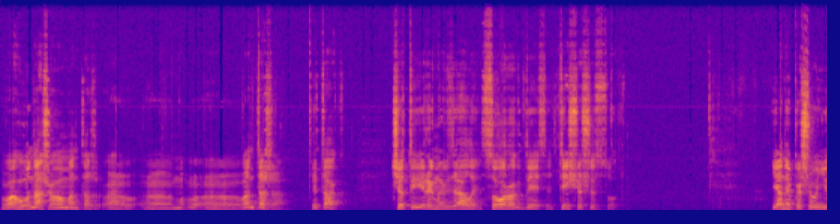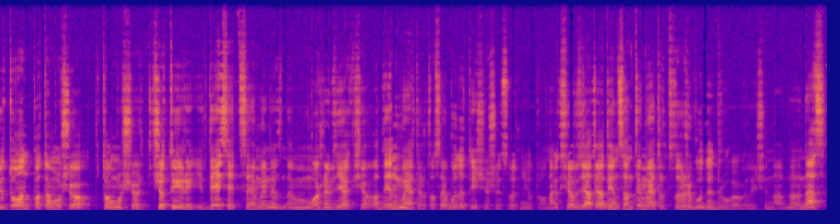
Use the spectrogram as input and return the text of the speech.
вагу нашого монтажа, е, е, е, вантажа. І так, 4 ми взяли, 40, 10, 1600. Я не пишу ньютон, тому що, тому що 4 і 10 це ми не знаємо. Можна взяти якщо 1 метр, то це буде 1600 ньютон. А якщо взяти 1 сантиметр, то це вже буде друга величина. На нас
